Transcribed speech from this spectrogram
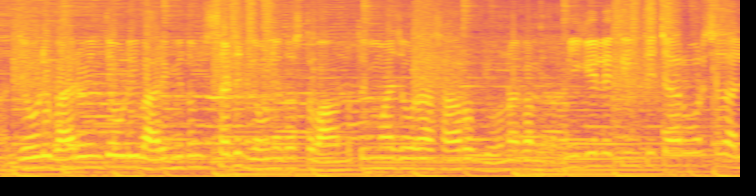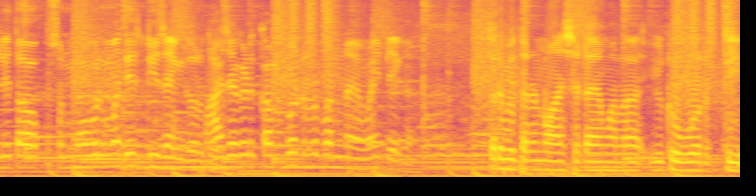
आणि जेवढी भारी होईल तेवढी भारी मी तुमच्यासाठीच घेऊन येत असतो. भावना तुम्ही माझ्यावर असा आरोप घेऊ नका मित्र मी गेले तीन ते चार वर्ष झाले तेव्हापासून मोबाईलमध्येच डिझाईन करतो. माझ्याकडे कम्प्युटर पण नाही माहिती आहे का? तर मित्रांनो अशा टायमाला यूट्यूबवरती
